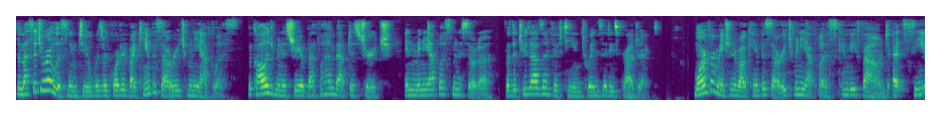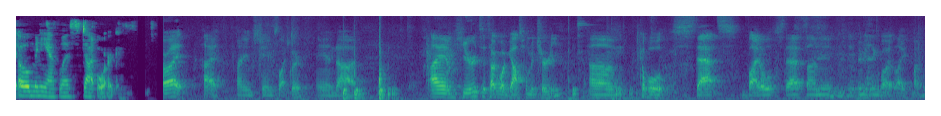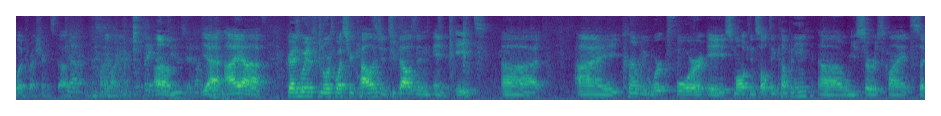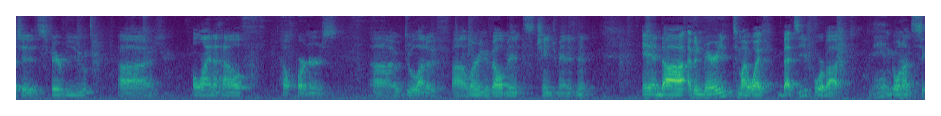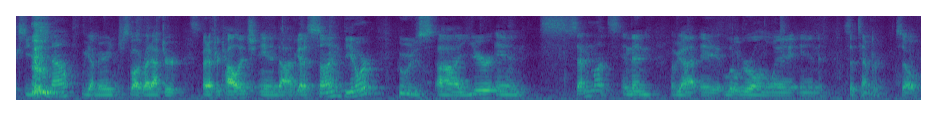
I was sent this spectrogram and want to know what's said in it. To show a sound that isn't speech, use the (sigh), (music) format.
The message you are listening to was recorded by Campus Outreach Minneapolis, the college ministry of Bethlehem Baptist Church in Minneapolis, Minnesota, for the 2015 Twin Cities Project. More information about Campus Outreach Minneapolis can be found at cominneapolis.org. All right. Hi, my name is James Lecheler, and uh, I am here to talk about gospel maturity. Um, a couple stats, vital stats on me. Made me think about like my blood pressure and stuff. Yeah. Um, yeah, I uh, graduated from Northwestern College in 2008. Uh, I currently work for a small consulting company. Uh, we service clients such as Fairview, uh, Allina Health, Health Partners. Uh, do a lot of uh, learning development, change management. And uh, I've been married to my wife Betsy for about man, going on six years now. We got married just about right after right after college, and uh, I've got a son Theodore who's a uh, year and seven months, and then I've got a little girl on the way in September. So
